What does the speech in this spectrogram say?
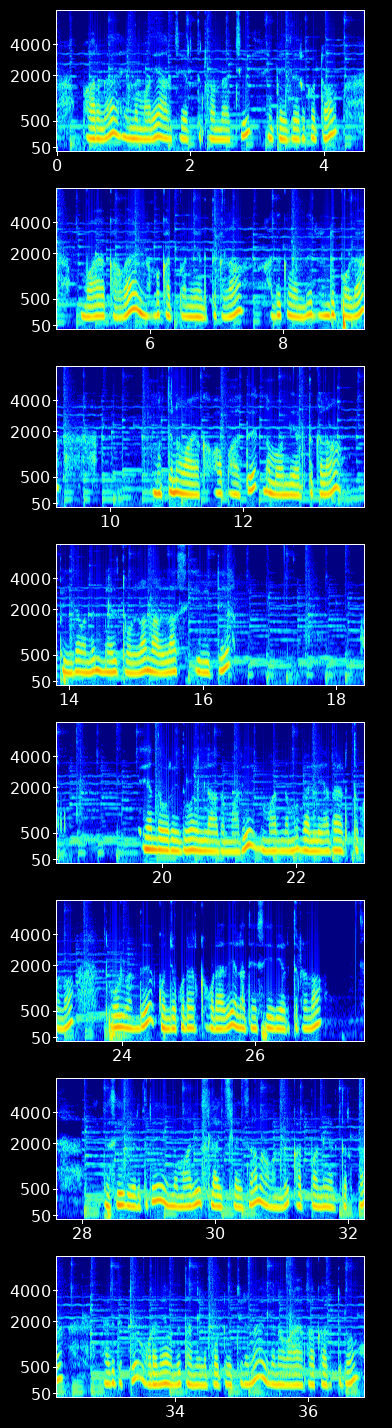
பாருங்கள் இந்த மாதிரி அரைச்சி எடுத்துகிட்டு வந்தாச்சு. இப்போ இது இருக்கட்டும். வாழைக்காவை நம்ம கட் பண்ணி எடுத்துக்கலாம். அதுக்கு வந்து ரெண்டு போல் முத்தின வாழைக்காவாக பார்த்து நம்ம வந்து எடுத்துக்கலாம். இப்போ இதை வந்து மேல் தோல்லாம் நல்லா சீவிட்டு எந்த ஒரு இதுவும் இல்லாத மாதிரி இந்த மாதிரி நம்ம வெள்ளையாக தான் எடுத்துக்கணும். தோல் வந்து கொஞ்சம் கூட இருக்கக்கூடாது. எல்லாத்தையும் சீவி எடுத்துடணும். இந்த சீவி எடுத்துகிட்டு இந்த மாதிரி ஸ்லைஸ் ஸ்லைஸாக நான் வந்து கட் பண்ணி எடுத்துருக்கேன். எடுத்துகிட்டு உடனே வந்து தண்ணியில் போட்டு வச்சுடுங்க. இல்லைனா வாழைக்காய் கருத்துடும்.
